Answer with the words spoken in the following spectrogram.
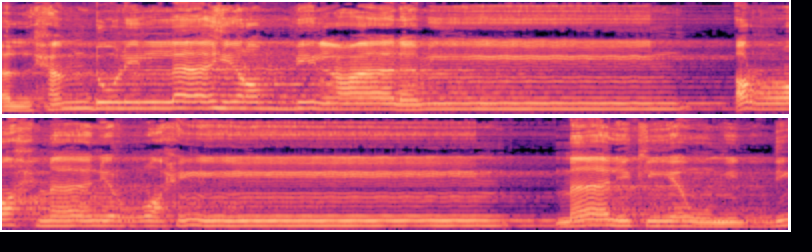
الحمد لله رب العالمين. الرحمن الرحيم. مالك يوم الدين.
